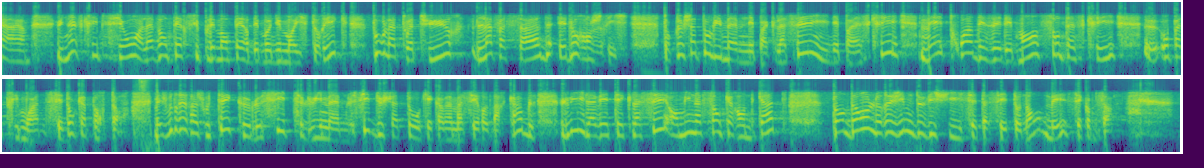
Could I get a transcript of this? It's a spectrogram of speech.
une inscription à l'inventaire supplémentaire des monuments historiques pour la toiture, la façade et l'orangerie. Donc le château lui-même n'est pas classé, il n'est pas inscrit, mais trois des éléments sont inscrits euh, au patrimoine. C'est donc important. Mais je voudrais rajouter que le site lui-même, le site du château, qui est quand même assez remarquable, lui, il avait été classé en 1944 pendant le régime de Vichy. C'est assez étonnant, mais c'est comme ça.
